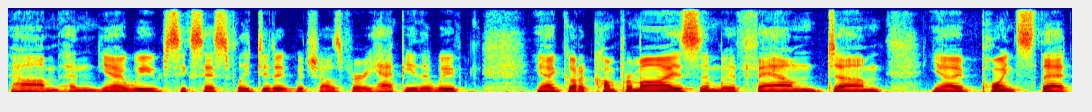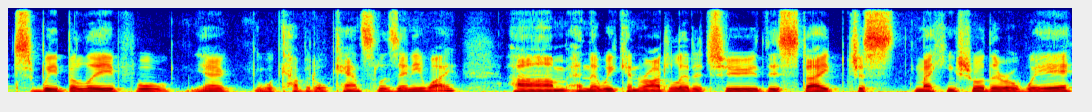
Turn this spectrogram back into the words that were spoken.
Um, and, you know, we successfully did it, which I was very happy that we've, you know, got a compromise and we've found, um, you know, points that we believe will, you know, will cover all councillors anyway um, and that we can write a letter to the state just making sure they're aware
